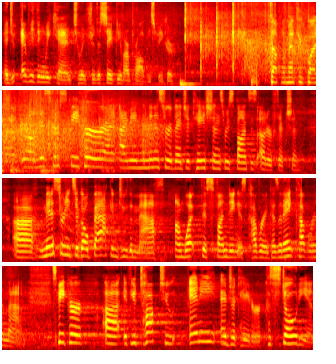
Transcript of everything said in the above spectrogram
and do everything we can to ensure the safety of our province, Speaker. Supplementary question. Well, Mr. Speaker, I I mean, the Minister of Education's response is utter fiction. Uh, the minister needs to go back and do the math on what this funding is covering, because it ain't covering that. Speaker, uh, if you talk to any educator, custodian,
